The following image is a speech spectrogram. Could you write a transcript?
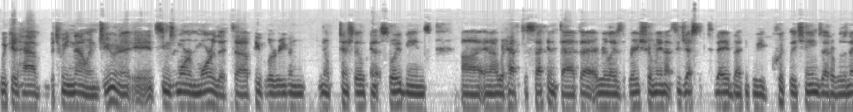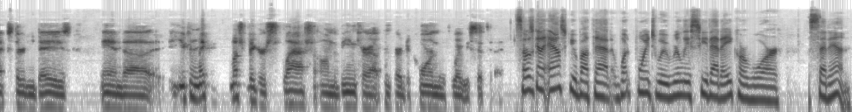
we could have between now and June. It, it seems more and more that uh, people are even, you know, potentially looking at soybeans, uh, and I would have to second that. I realize the ratio may not suggest it today, but I think we quickly change that over the next 30 days, and uh, you can make much bigger splash on the bean carryout compared to corn with the way we sit today. So I was going to ask you about that. At what point do we really see that acre war set in?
